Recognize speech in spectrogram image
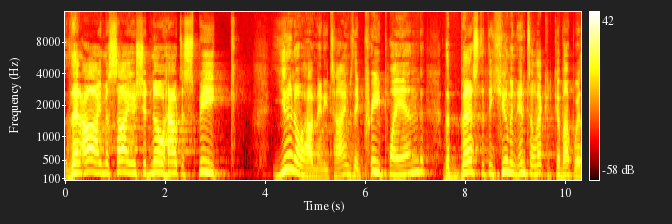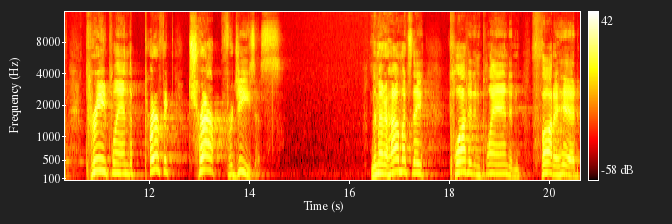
that I, Messiah, should know how to speak. You know how many times they pre planned the best that the human intellect could come up with, pre planned the perfect trap for Jesus. No matter how much they plotted and planned and thought ahead,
